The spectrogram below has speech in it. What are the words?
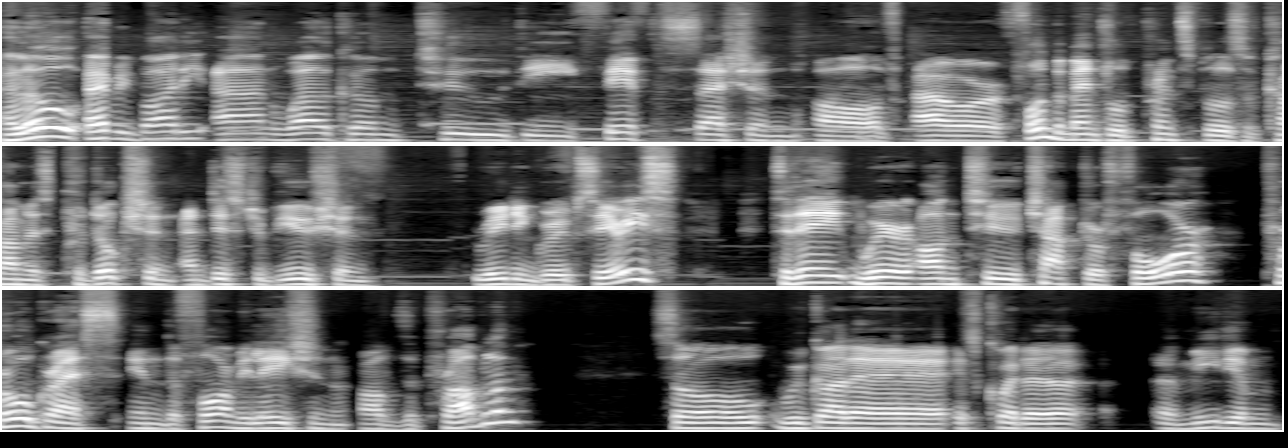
Hello, everybody, and welcome to the fifth session of our Fundamental Principles of Communist Production and Distribution reading group series. Today, we're on to chapter four progress in the formulation of the problem. So we've got a it's quite a, a medium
